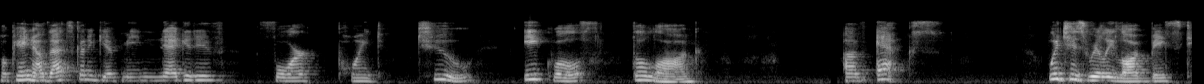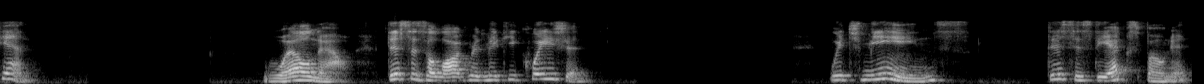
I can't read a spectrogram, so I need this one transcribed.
Okay, now that's going to give me negative 4.2 equals the log of x, which is really log base 10. Well now, this is a logarithmic equation, which means this is the exponent.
